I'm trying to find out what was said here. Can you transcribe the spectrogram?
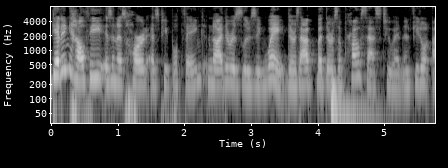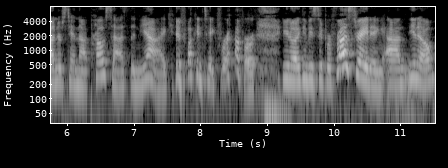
getting healthy isn't as hard as people think. Neither is losing weight. There's a, but there's a process to it. And if you don't understand that process, then yeah, it can fucking take forever. You know, it can be super frustrating. And, you know,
